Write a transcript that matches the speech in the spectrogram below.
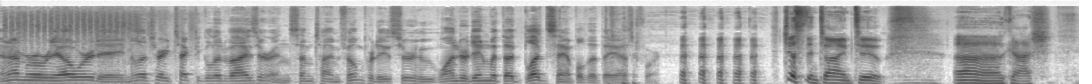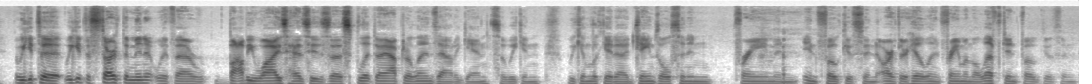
And I'm Rory Elward, a military technical advisor and sometime film producer who wandered in with that blood sample that they asked for. Just in time, too. Oh, gosh. We get to we get to start the minute with uh, Bobby Wise has his uh, split diopter lens out again, so we can we can look at uh, James Olson in frame and in focus, and Arthur Hill in frame on the left in focus, and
